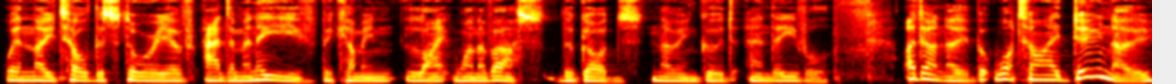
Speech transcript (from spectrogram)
when they told the story of Adam and Eve becoming like one of us, the gods, knowing good and evil. I don't know, but what I do know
